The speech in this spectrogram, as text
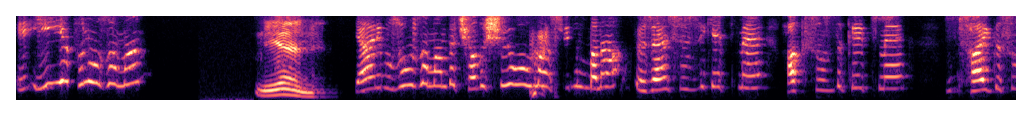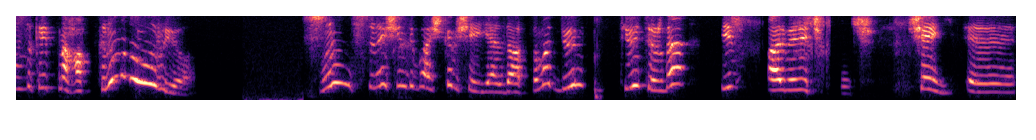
e, iyi yapın o zaman. Yani. Yani bu zor zamanda çalışıyor olman senin bana özensizlik etme, haksızlık etme, saygısızlık etme hakkını mı doğuruyor? Bunun üstüne şimdi başka bir şey geldi aklıma. Dün Twitter'da bir albede çıkmış. Şey, e,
